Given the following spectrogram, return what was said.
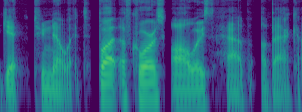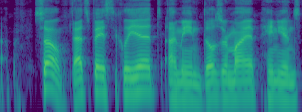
get to know it. But of course, always have a backup. So that's basically it. I mean, those are my opinions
